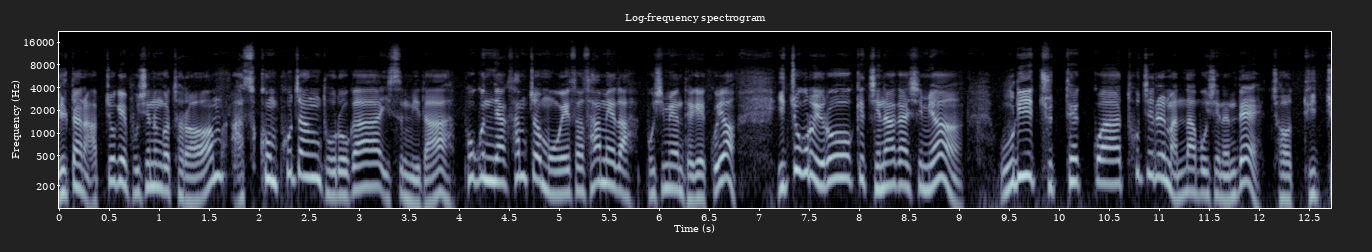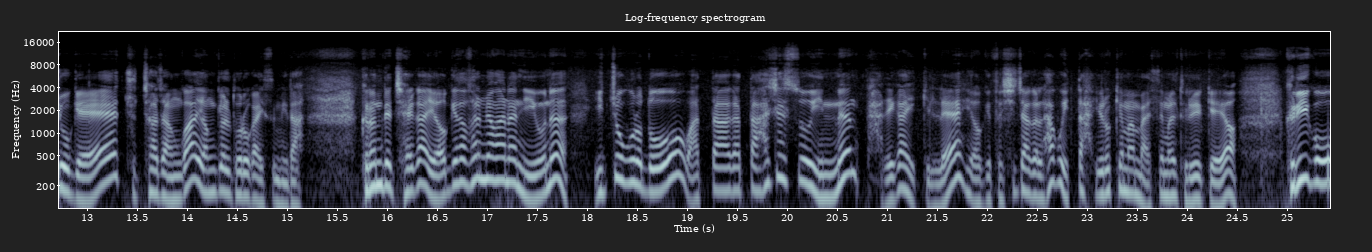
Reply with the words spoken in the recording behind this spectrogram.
일단 앞쪽에 보시는 것처럼 아스콘 포장 도로가 있습니다. 폭은 약 3.5에서 4m 보시면 되겠고요. 이쪽으로 이렇게 지나가시면 우리 주택과 토지를 만나 보시는데 저 뒤쪽에 주차장과 연결 도로가 있습니다. 그런데 제가 여기서 설명하는 이유는 이쪽으로도 왔다 갔다 하실 수 있는 다리가 있길래 여기서 시작을 하고 있다. 이렇게만 말씀을 드릴게요. 그리고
